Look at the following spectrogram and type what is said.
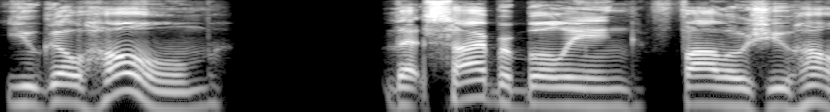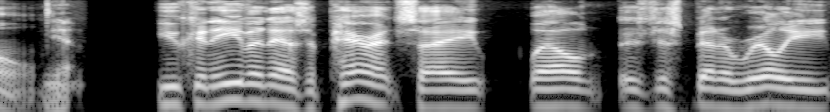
You go home, that cyberbullying follows you home. Yep. You can even, as a parent, say, well, there's just been a really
